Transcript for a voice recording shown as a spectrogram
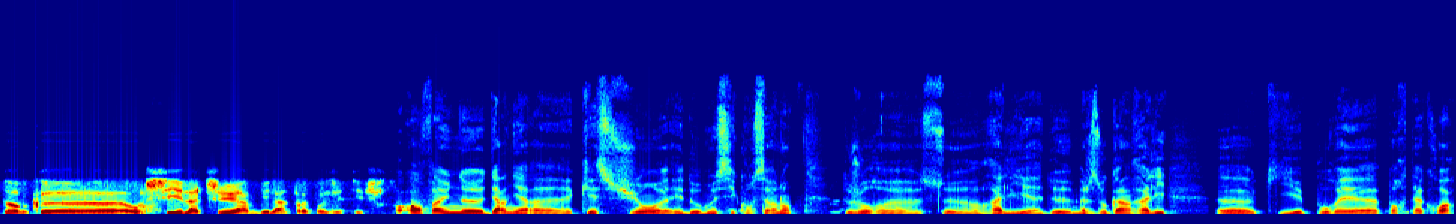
Donc euh, aussi là-dessus, un bilan très positif. Enfin, une dernière euh, question, Edom aussi, concernant toujours euh, ce rallye de Merzouga, un rallye euh, qui pourrait euh, porter à croire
